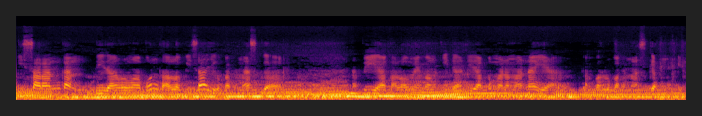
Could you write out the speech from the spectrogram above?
disarankan di dalam rumah pun kalau bisa juga pakai masker. Tapi ya kalau memang tidak tidak ke mana-mana ya nggak perlu pakai masker mungkin.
